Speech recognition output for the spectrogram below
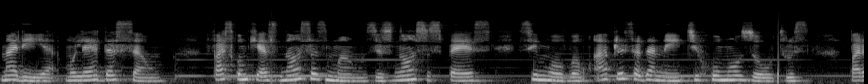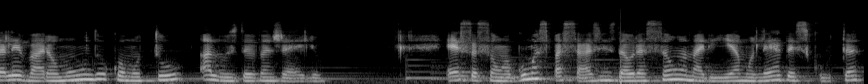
Maria, mulher da ação, faz com que as nossas mãos e os nossos pés se movam apressadamente rumo aos outros, para levar ao mundo como tu a luz do Evangelho. Essas são algumas passagens da oração a Maria, mulher da escuta,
